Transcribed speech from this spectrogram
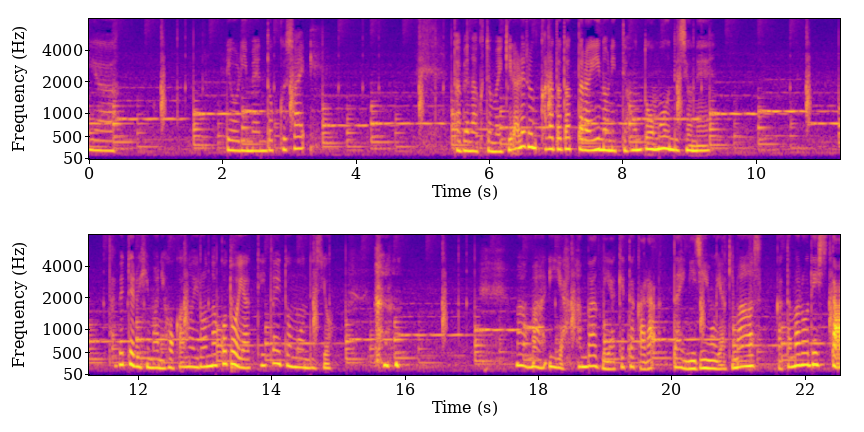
いや料理めんどくさい。食べなくても生きられる体だったらいいのにって本当思うんですよね。食べてる暇に他のいろんなことをやっていたいと思うんですよ。まあまあいいや。ハンバーグ焼けたから第2陣を焼きます。ガタマロでした。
